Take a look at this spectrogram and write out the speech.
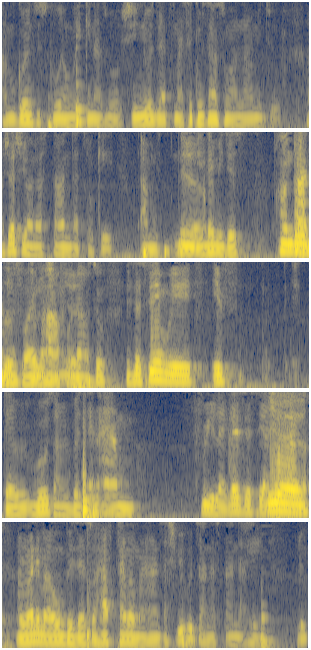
I'm going to school and working as well, she knows that my circumstances won't allow me to. I'm sure she understand that. Okay, um, let, me, Yeah. let me just Handle stand the in for him situation. for now. So it's the same way if the roles are reversed and I am free. Like let's just say I Yeah. time, I'm running my own business or have time on my hands. I should be able to understand that. Hey, look,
